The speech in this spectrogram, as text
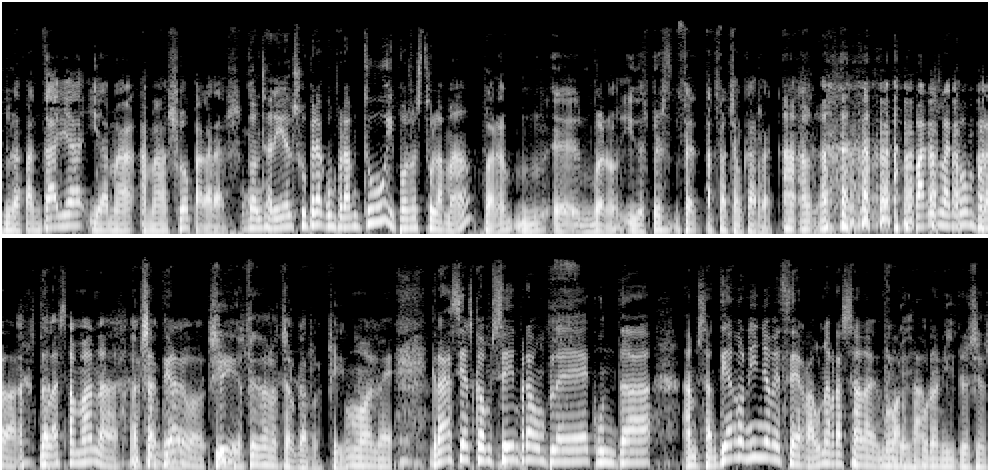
d'una pantalla i amb, amb això pagaràs. Doncs aniré al súper a comprar amb tu i poses tu la mà. Bueno, mm, eh, bueno i després et faig el càrrec. Ah, em pagues la compra de la setmana, Santiago. Sí, sí, després faig el càrrec, sí. Molt bé. Gràcies, com sempre, un plaer comptar amb Santiago Niño Becerra. Una abraçada ben Molt bé, forta. bona nit, gràcies.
